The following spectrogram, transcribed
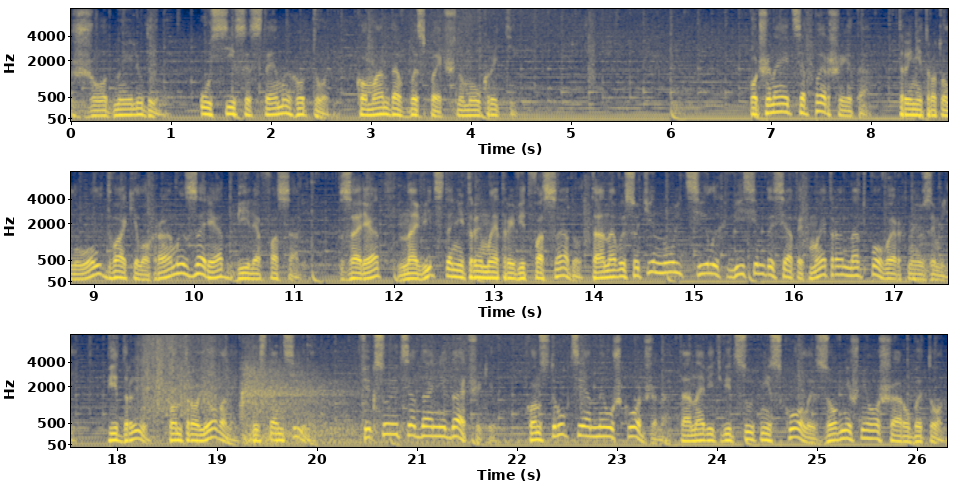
жодної людини. Усі системи готові. Команда в безпечному укритті. Починається перший етап. Тринітротолуол 2 кг заряд біля фасаду. Заряд на відстані 3 метри від фасаду та на висоті 0,8 метра над поверхнею землі. Підрив контрольований дистанційно. Фіксуються дані датчиків. Конструкція не ушкоджена та навіть відсутні сколи зовнішнього шару бетону.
